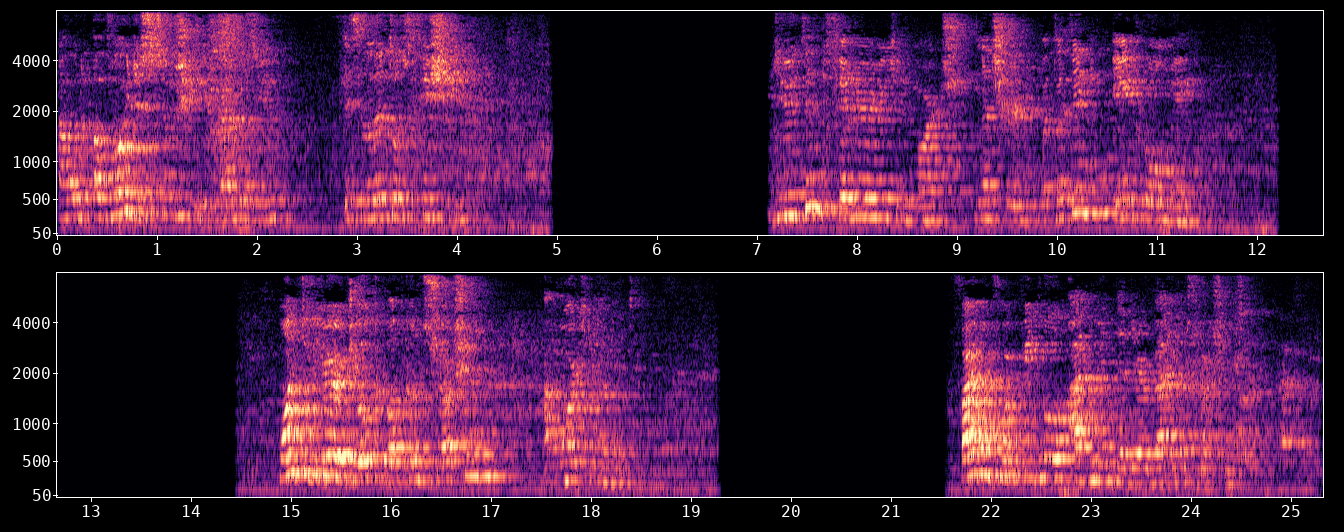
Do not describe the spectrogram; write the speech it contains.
I would avoid the sushi if I was you. It's a little fishy. Do you think February can March? Not sure, but I think April may. Want to hear a joke about construction? I'm working on it. Five and four people admit that they're bad at.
